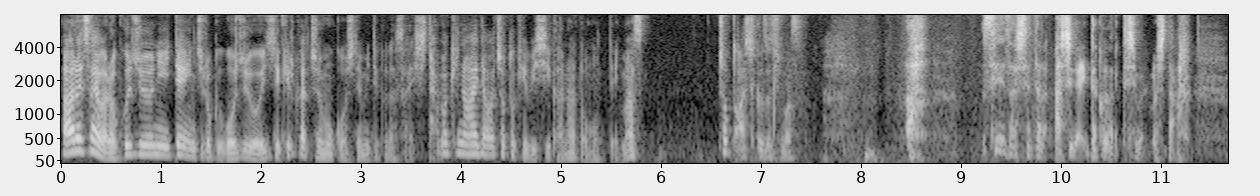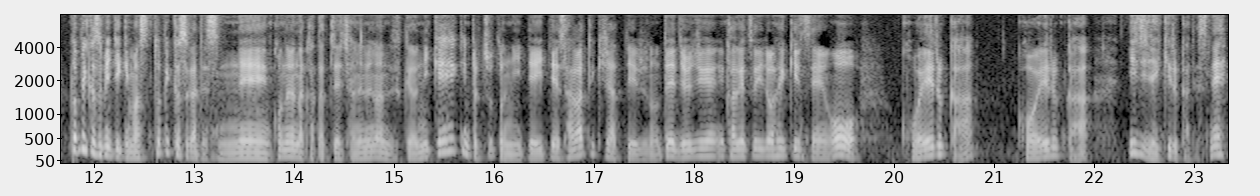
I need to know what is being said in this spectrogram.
RSI は62.1650を維持できるか注目をしてみてください。下向きの間はちょっと厳しいかなと思っています。ちょっと足崩します。あ正座してたら足が痛くなってしまいました。トピックス見ていきます。トピックスがですね、このような形でチャンネルなんですけど、日経平均とちょっと似ていて、下がってきちゃっているので、12ヶ月移動平均線を超えるか超えるか維持できるかですね、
